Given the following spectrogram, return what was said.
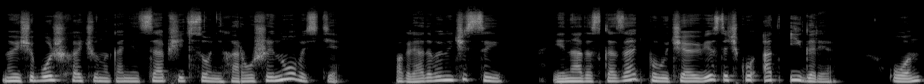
Но еще больше хочу, наконец, сообщить Соне хорошие новости. Поглядываю на часы. И, надо сказать, получаю весточку от Игоря. Он,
